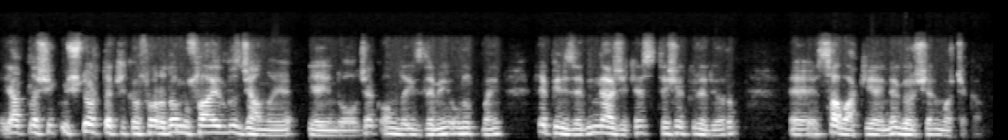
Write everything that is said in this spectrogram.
Yaklaşık 3-4 dakika sonra da Musa Yıldız canlı yayında olacak. Onu da izlemeyi unutmayın. Hepinize binlerce kez teşekkür ediyorum. Ee, sabahki yayında görüşelim. Hoşçakalın.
